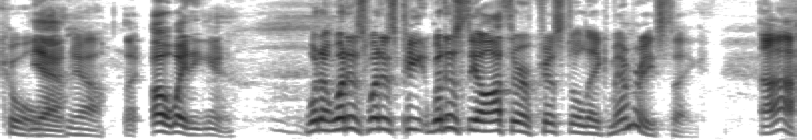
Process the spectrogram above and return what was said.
cool. Yeah, yeah. Like, oh wait, yeah. What what is what is Pete, what is the author of Crystal Lake Memories think? Ah,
